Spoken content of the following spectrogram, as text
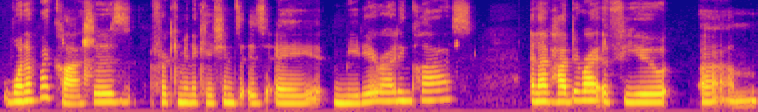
One of my classes for communications is a media writing class, and I've had to write a few. Um,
